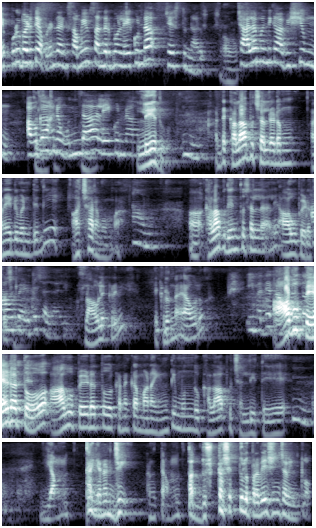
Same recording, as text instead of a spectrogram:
ఎప్పుడు పడితే అప్పుడు అంటే దానికి సమయం సందర్భం లేకుండా చేస్తున్నారు. చాలా మందికి ఆ విషయం అవగాహన ఉందా లేకుండా లేదు. అంటే కలాపు చల్లడం అనేటువంటిది ఆచారం అమ్మ కలాపు దేంతో చల్లాలి? ఆవు పేడతో చల్లాలి. అసలు ఆవులు ఎక్కడివి? ఎక్కడున్నాయి ఆవులు? ఆవు పేడతో ఆవు పేడతో కనుక మన ఇంటి ముందు కలాపు చల్లితే ఎంత ఎనర్జీ! అంటే అంత దుష్ట శక్తులు ప్రవేశించవు ఇంట్లో.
